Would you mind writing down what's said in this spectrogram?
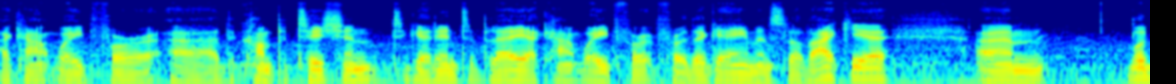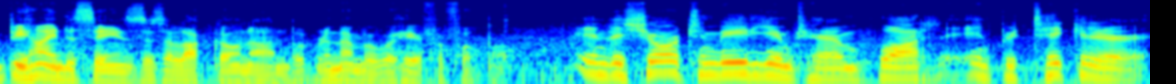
I can't wait for uh, the competition to get into play. I can't wait for, for the game in Slovakia. Um, but behind the scenes, there's a lot going on. But remember, we're here for football. In the short to medium term, what in particular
